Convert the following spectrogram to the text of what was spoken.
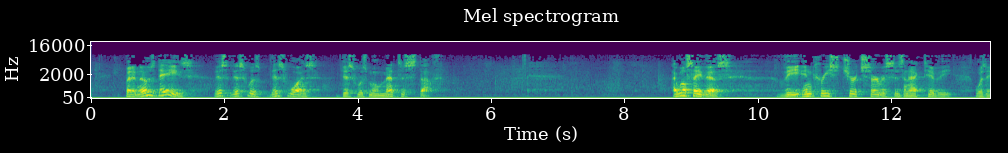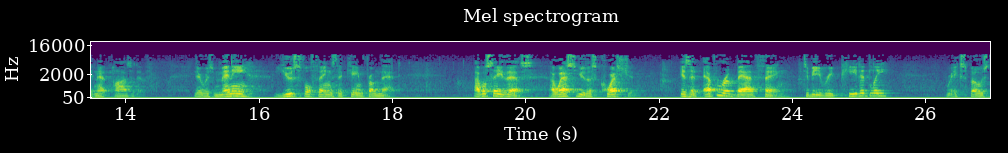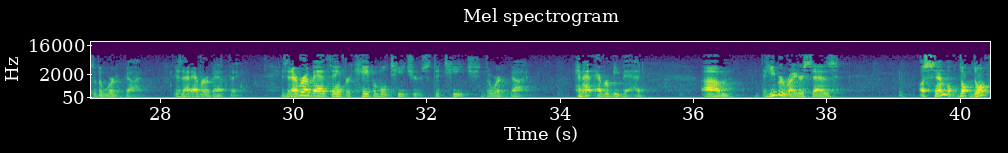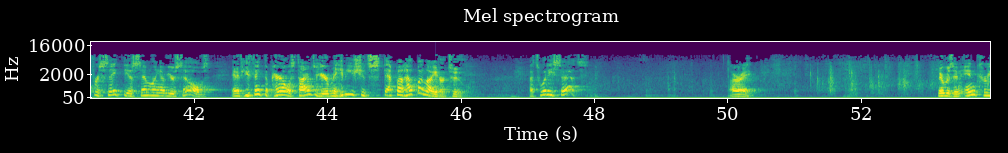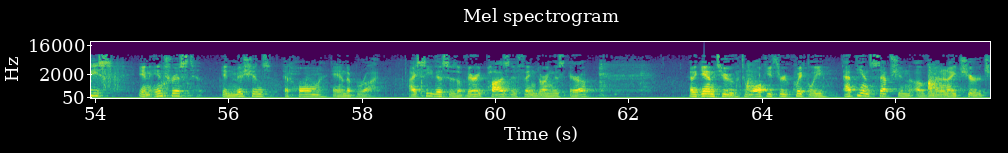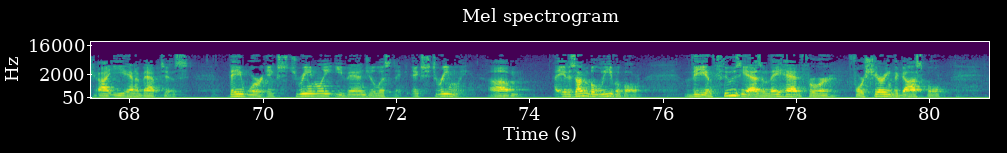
But in those days, this, this was, this was, this was momentous stuff. I will say this. The increased church services and activity was a net positive. There was many useful things that came from that. I will say this. I will ask you this question. Is it ever a bad thing to be repeatedly exposed to the Word of God? Is that ever a bad thing? Is it ever a bad thing for capable teachers to teach the Word of God? Can that ever be bad? Um, the Hebrew writer says, assemble. Don't, don't forsake the assembling of yourselves. And if you think the perilous times are here, maybe you should step it up a night or two. That's what he says. All right. There was an increase in interest in missions at home and abroad. I see this as a very positive thing during this era. And again, to, to walk you through quickly, at the inception of the Mennonite Church, i.e. Anabaptists, they were extremely evangelistic, extremely. Um, it is unbelievable the enthusiasm they had for for sharing the gospel,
